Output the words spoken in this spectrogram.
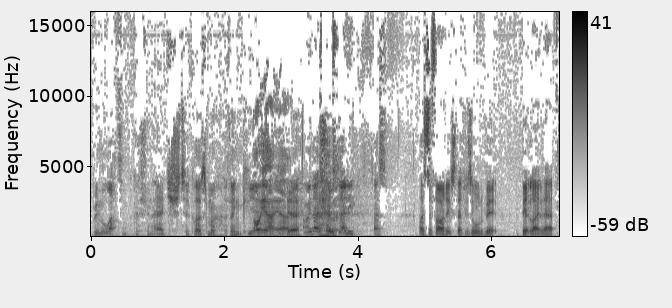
Bring the Latin percussion edge to klezmer, I think. Oh, yeah, yeah. Yeah. I mean, that's, that's fairly that's like Sephardic stuff is all a bit a bit like that.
